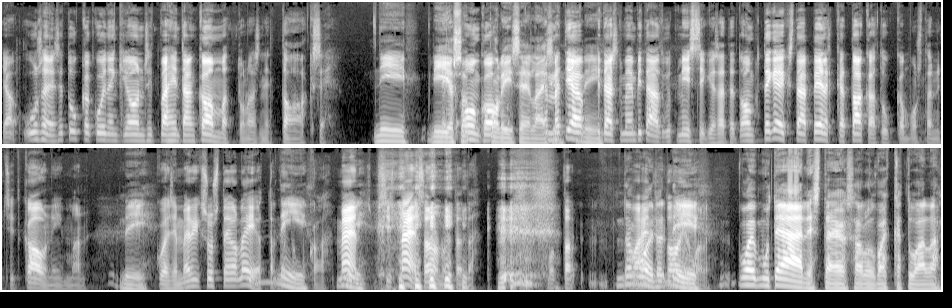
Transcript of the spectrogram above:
Ja usein se tukka kuitenkin on sitten vähintään kammattuna sinne taakse. niin, niin jos on onko- poliiseilla En mä tiedä, niin, pitäisikö meidän pitää jotkut missikisat, että on, tekeekö tämä pelkkä takatukka musta nyt sitten kauniimman, niin. kun esimerkiksi susta ei ole leijot Niin, takatukkaa. Mä en, niin. siis mä en sanonut tätä, mutta No voi, niin. voi muuten äänestää, jos haluaa vaikka tuolla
